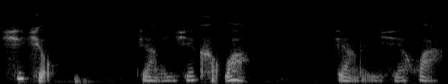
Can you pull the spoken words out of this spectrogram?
需求，这样的一些渴望，这样的一些话，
